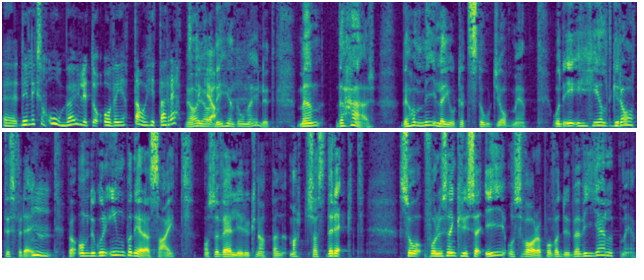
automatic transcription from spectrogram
Eh, Det är liksom omöjligt att veta och hitta rätt Ja, ja, jag. det är helt omöjligt. Men det här, det har Mila gjort ett stort jobb med. Och det är helt gratis för dig. Mm. För om du går in på deras sajt och så väljer du knappen matchas direkt. Så får du sen kryssa i och svara på vad du behöver hjälp med.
